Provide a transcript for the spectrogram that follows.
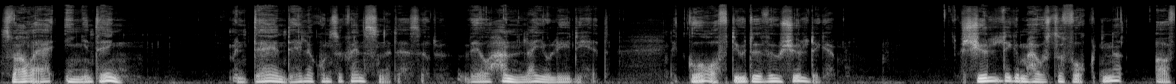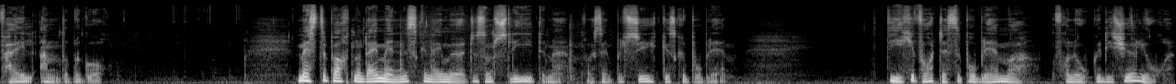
Svaret er ingenting, men det er en del av konsekvensene, det, ser du, ved å handle i ulydighet. Det går ofte utover uskyldige. Skyldige om høste fruktene av feil andre begår. Mesteparten av de menneskene jeg møter som sliter med eksempel psykiske problemer, de har ikke fått disse problemene fra noe de sjøl gjorde.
